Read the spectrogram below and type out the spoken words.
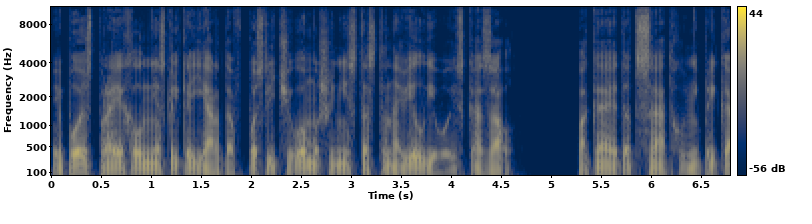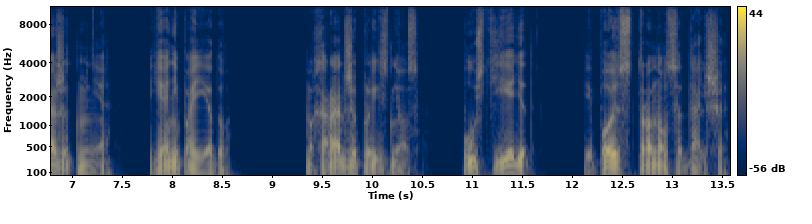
и поезд проехал несколько ярдов, после чего машинист остановил его и сказал, «Пока этот садху не прикажет мне, я не поеду». Махараджа произнес, «Пусть едет, и поезд тронулся дальше.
